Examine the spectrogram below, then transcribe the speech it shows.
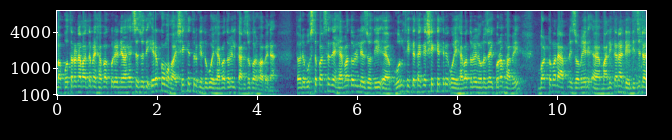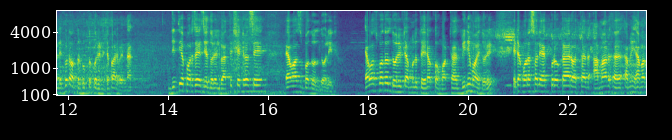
বা প্রতারণার মাধ্যমে হেবা করে নেওয়া হয়েছে, যদি এরকম হয়, সেক্ষেত্রে কিন্তু ওই হেবা দলিল কার্যকর হবে না। তাহলে বুঝতে পারছেন যে হেবা দলিলে যদি ভুল থেকে থাকে, সেক্ষেত্রে ওই হেবা দলিল অনুযায়ী কোনোভাবেই বর্তমানে আপনি জমির মালিকানা ডিজিটাল রেকর্ড অন্তর্ভুক্ত করে নিতে পারবেন না। দ্বিতীয় পর্যায়ে যে দলিল বাতিল, সেটা হচ্ছে অ্যাওয়াজ বদল দলিল। এওয়াজ বদল দলিলটা মূলত এরকম, অর্থাৎ বিনিময় দলিল। এটা বলা চলে এক প্রকার, অর্থাৎ আমার আমি আমার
